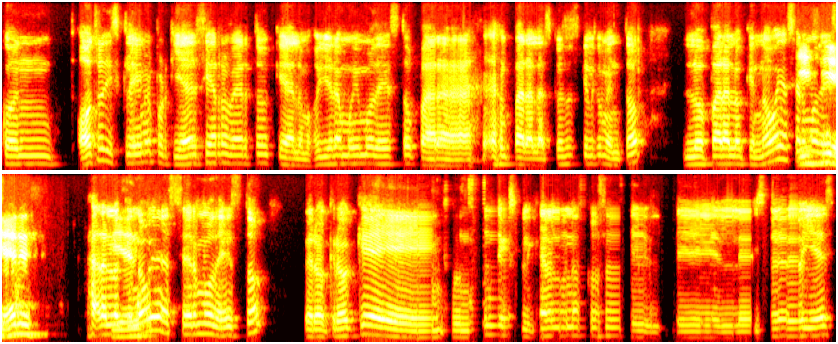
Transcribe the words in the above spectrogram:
con otro disclaimer, porque ya decía Roberto que a lo mejor yo era muy modesto para, para las cosas que él comentó. Lo, para lo que no voy a ser modesto. Para lo que no voy a ser modesto, pero creo que en función de explicar algunas cosas del, episodio de hoy es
